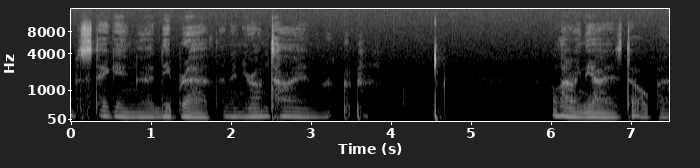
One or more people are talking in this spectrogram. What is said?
Perhaps taking a deep breath and in your own time, allowing the eyes to open.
